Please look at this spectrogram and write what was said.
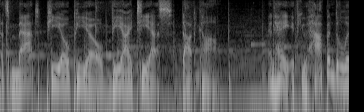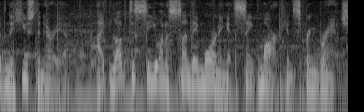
That's Matt, P-O-P-O-V-I-T-S dot com. And hey, if you happen to live in the Houston area, I'd love to see you on a Sunday morning at St. Mark in Spring Branch.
